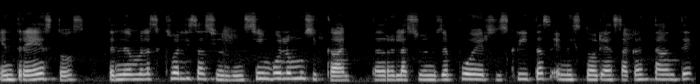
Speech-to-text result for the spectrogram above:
Entre estos, tenemos la sexualización de un símbolo musical, las relaciones de poder suscritas en la historia de esta cantante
